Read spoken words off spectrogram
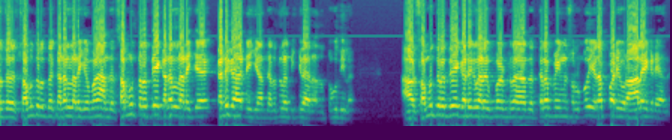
சமுத்திரத்தை கடல்ல அடைக்கிற மாதிரி அந்த சமுத்திரத்தையே கடல்ல அடைக்க கடுகா நீங்க அந்த இடத்துல நிக்கிறாரு அந்த தொகுதியில. அவர் சமுத்திரத்தையே கடுகுல அடைப்பன்ற அந்த திறமைன்னு சொல்லும்போது எடப்பாடி ஒரு ஆளே கிடையாது.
